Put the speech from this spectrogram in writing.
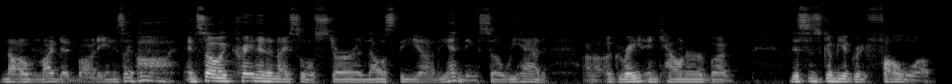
"Not over my dead body," and he's like, "Oh!" And so it created a nice little stir, and that was the uh, the ending. So we had uh, a great encounter, but this is going to be a great follow up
